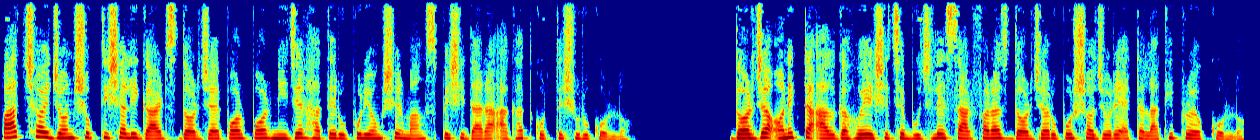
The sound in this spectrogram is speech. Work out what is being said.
পাঁচ, ছয় জন শক্তিশালী গার্ডস দরজায় পর পর নিজের হাতের উপরি অংশের মাংসপেশি দ্বারা আঘাত করতে শুরু করল। দরজা অনেকটা আলগা হয়ে এসেছে বুঝলে সারফারাজ দরজার উপর সজোরে একটা লাথি প্রয়োগ করল।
